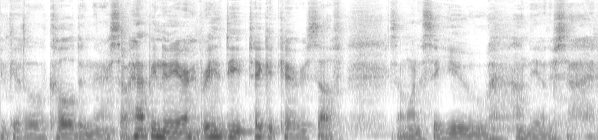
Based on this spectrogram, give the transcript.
You get a little cold in there. So, Happy New Year. Breathe deep. Take good care of yourself. Because I want to see you on the other side.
